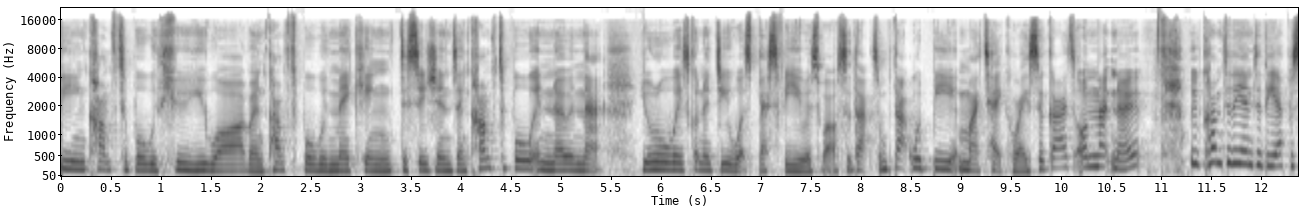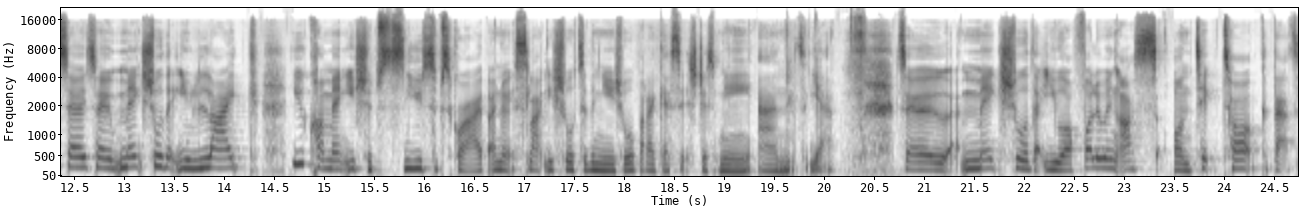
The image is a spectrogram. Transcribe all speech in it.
being comfortable with who you are and comfortable with making decisions and comfortable in knowing that you're always going to do what's best for you as well. So that's that would be my takeaway. So guys, on that note, we've come to the end of the episode. So make sure that you like, you comment, you should you subscribe. I know it's slightly shorter than usual, but I guess it's just me and yeah. So make sure that you are following us on TikTok. That's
